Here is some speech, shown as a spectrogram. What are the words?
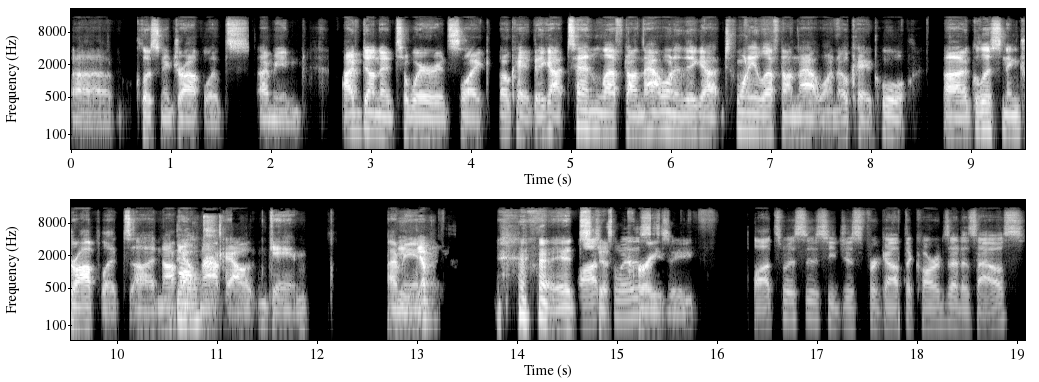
uh, glistening droplets. I mean, I've done it to where it's like, okay, they got 10 left on that one and they got 20 left on that one. Okay, cool. Uh, glistening droplets, uh, knockout, Bonk. knockout game. I mean, yep. it's Plot just twist. crazy. Plot twist is he just forgot the cards at his house.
